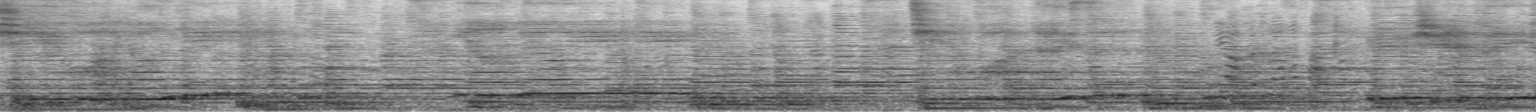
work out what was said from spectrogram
昔我往矣杨柳依依今我来思雨雪霏霏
